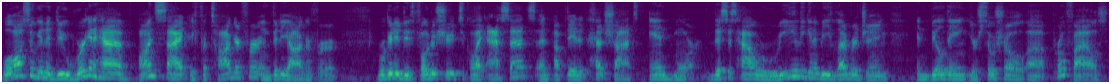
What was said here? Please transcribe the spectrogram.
We're also going to do, we're going to have on site a photographer and videographer. We're going to do photo shoot to collect assets and updated headshots and more. This is how we're really going to be leveraging and building your social uh, profiles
